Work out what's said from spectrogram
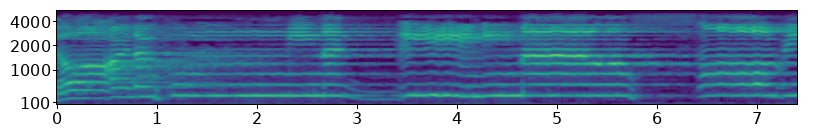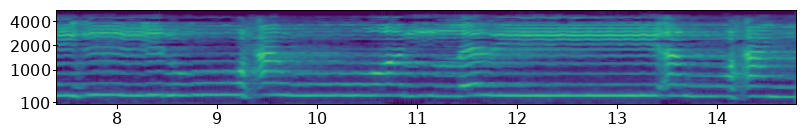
شرع لكم من الدين ما وصى به نوحا والذي أوحينا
